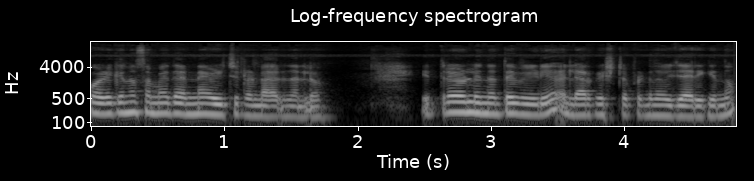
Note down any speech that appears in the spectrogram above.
കുഴയ്ക്കുന്ന സമയത്ത് എണ്ണ ഒഴിച്ചിട്ടുണ്ടായിരുന്നല്ലോ. ഇത്രയേ ഉള്ളൂ ഇന്നത്തെ വീഡിയോ. എല്ലാവർക്കും ഇഷ്ടപ്പെട്ടെന്ന് വിചാരിക്കുന്നു.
